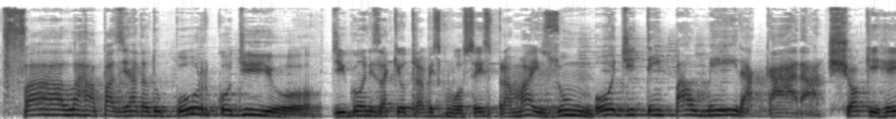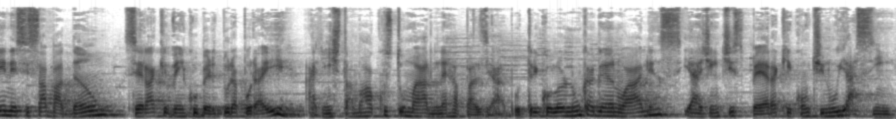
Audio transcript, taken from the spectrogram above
Fala rapaziada do Porcodio! Digones aqui outra vez com vocês para mais um Hoje tem Palmeira, cara! Choque Rei nesse sabadão. Será que vem cobertura por aí? A gente tá mal acostumado, né, rapaziada? O tricolor nunca ganhou no Allianz e a gente espera que continue assim.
